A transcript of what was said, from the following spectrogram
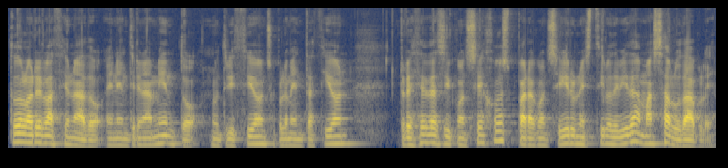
Todo lo relacionado en entrenamiento, nutrición, suplementación, recetas y consejos para conseguir un estilo de vida más saludable.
